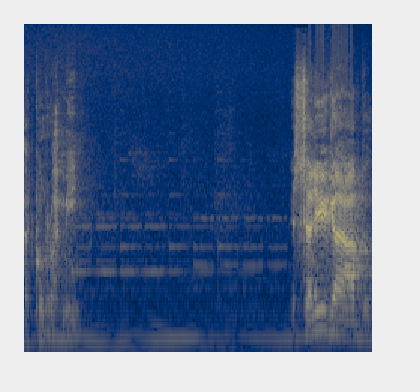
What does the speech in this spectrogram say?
هتكون روح مين. السليقة يا عبدو.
